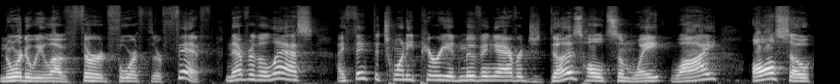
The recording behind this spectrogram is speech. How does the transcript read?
nor do we love third, fourth, or fifth. Nevertheless, I think the 20 period moving average does hold some weight. Why? Also,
